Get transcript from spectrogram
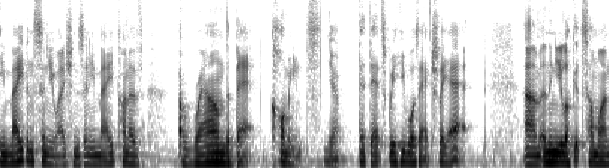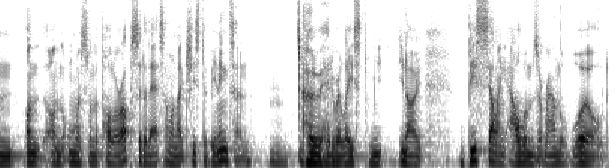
he made insinuations and he made kind of around the bat comments Yep. that that's where he was actually at. Um, and then you look at someone on, on almost on the polar opposite of that, someone like Chester Bennington, who had released you know best-selling albums around the world,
